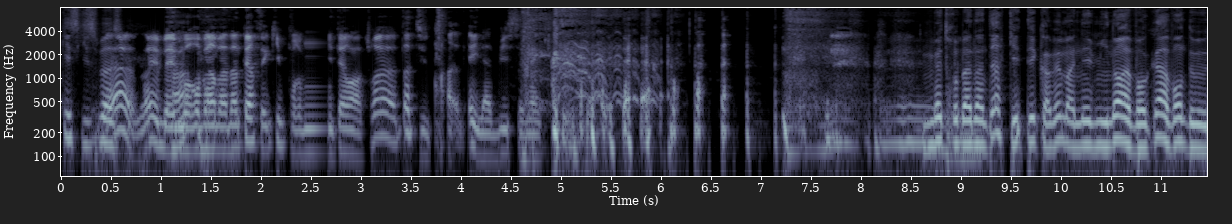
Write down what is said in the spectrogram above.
Qu'est-ce qui se passe? Ah, Oui, mais hein? Robert Badinter, c'est qui pour Mitterrand Tu vois, toi, tu, il abuse ce mec. Maître Badinter qui était quand même un éminent avocat avant de,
